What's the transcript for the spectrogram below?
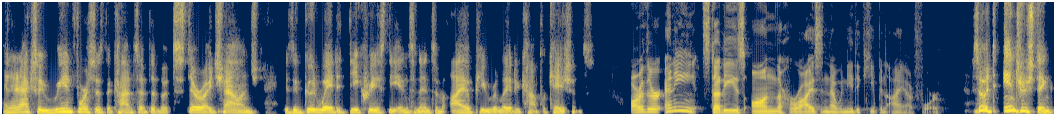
And it actually reinforces the concept of a steroid challenge is a good way to decrease the incidence of IOP related complications. Are there any studies on the horizon that we need to keep an eye out for? So it's interesting.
